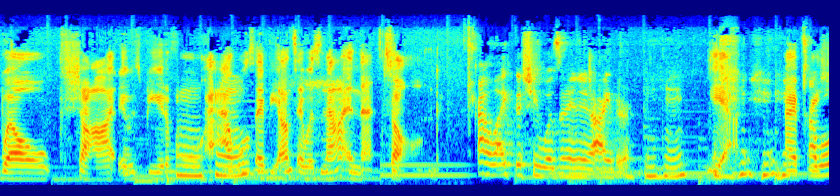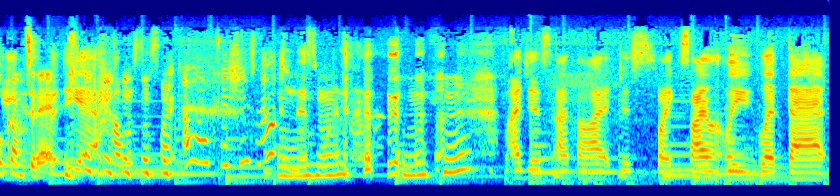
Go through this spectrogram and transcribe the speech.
well shot. It was beautiful. Mm-hmm. I, I, will say Beyonce was not in that song. I like that she wasn't in it either. Mm-hmm. Yeah, I, I will come it, to that. Yeah, I was just like, oh, okay, she's not in this one. Mm-hmm. I just I thought just like silently let that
